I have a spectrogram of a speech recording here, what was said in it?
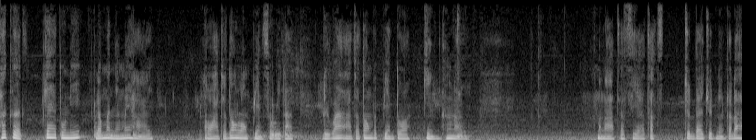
ถ้าเกิดแก้ตัวนี้แล้วมันยังไม่หาย เราอาจจะต้องลองเปลี่ยนสวิตช์หรือว่าอาจจะต้องไปเปลี่ยนตัวกิ่งข้างใน มันอาจจะเสียจากจุดใดจุดหนึ่งก็ได้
